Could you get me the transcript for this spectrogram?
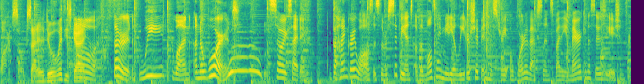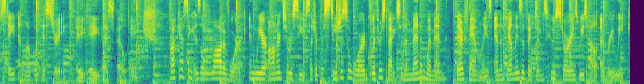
I'm so excited to do it with you, Sky. Oh, third, we won an award. Woo! So exciting. Behind Gray Walls is the recipient of the Multimedia Leadership in History Award of Excellence by the American Association for State and Local History. AASLH. Podcasting is a lot of work, and we are honored to receive such a prestigious award with respect to the men and women, their families, and the families of victims whose stories we tell every week.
